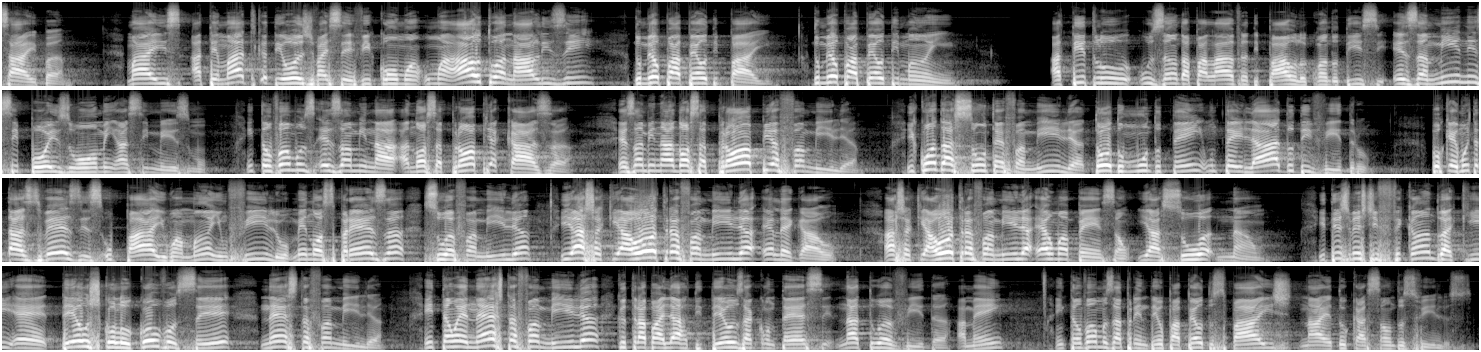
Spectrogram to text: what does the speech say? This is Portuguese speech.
saiba. Mas a temática de hoje vai servir como uma, autoanálise do meu papel de pai, do meu papel de mãe. A título, usando a palavra de Paulo, quando disse: Examine-se, pois, o homem a si mesmo. Então vamos examinar a nossa própria casa, examinar a nossa própria família. E quando o assunto é família, todo mundo tem um telhado de vidro. Porque muitas das vezes o pai, uma mãe, um filho menospreza sua família e acha que a outra família é legal. Acha que a outra família é uma bênção e a sua não. E desmistificando aqui é Deus colocou você nesta família. Então é nesta família que o trabalhar de Deus acontece na tua vida. Amém? Então vamos aprender o papel dos pais na educação dos filhos.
